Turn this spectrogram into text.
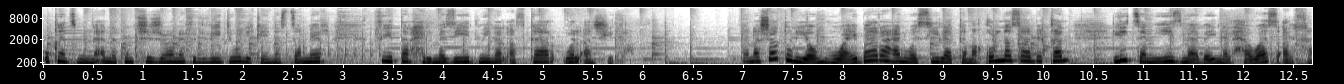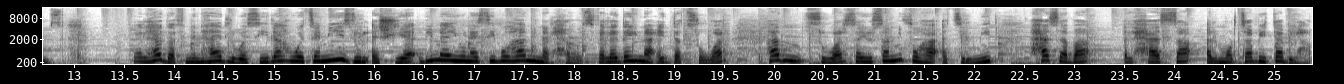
وكنتمنى أنكم تشجعونا في الفيديو لكي نستمر في طرح المزيد من الأفكار والأنشطة. فنشاط اليوم هو عبارة عن وسيلة كما قلنا سابقا لتمييز ما بين الحواس الخمس. فالهدف من هذه الوسيلة هو تمييز الأشياء بما يناسبها من الحواس. فلدينا عدة صور. هذه الصور سيصنفها التلميذ حسب الحاسة المرتبطة بها.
